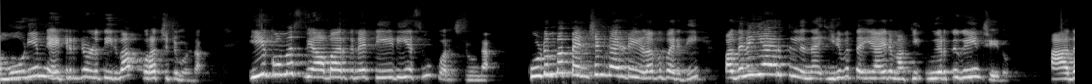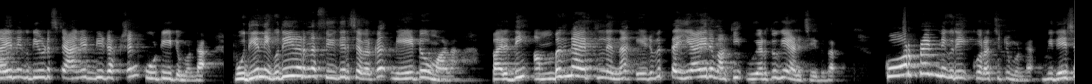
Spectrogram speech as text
അമോണിയം നൈട്രേറ്റിനുള്ള തീരുവ കുറച്ചിട്ടുമുണ്ട്. ഇ കോമേഴ്സ് വ്യാപാരത്തിന് ടി ഡി എസും കുറച്ചിട്ടുണ്ട്. കുടുംബ പെൻഷൻകാരുടെ ഇളവ് പരിധി പതിനയ്യായിരത്തിൽ നിന്ന് ഇരുപത്തി അയ്യായിരം ആക്കി ഉയർത്തുകയും ചെയ്തു. ആദായ നികുതിയുടെ സ്റ്റാൻഡേർഡ് ഡിഡക്ഷൻ കൂട്ടിയിട്ടുമുണ്ട്. പുതിയ നികുതീകരണം സ്വീകരിച്ചവർക്ക് നേട്ടവുമാണ്. പരിധി അമ്പതിനായിരത്തിൽ നിന്ന് എഴുപത്തി അയ്യായിരം ആക്കി ഉയർത്തുകയാണ് ചെയ്തത്. കോർപ്പറേറ്റ് നികുതി കുറച്ചിട്ടുമുണ്ട്. വിദേശ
